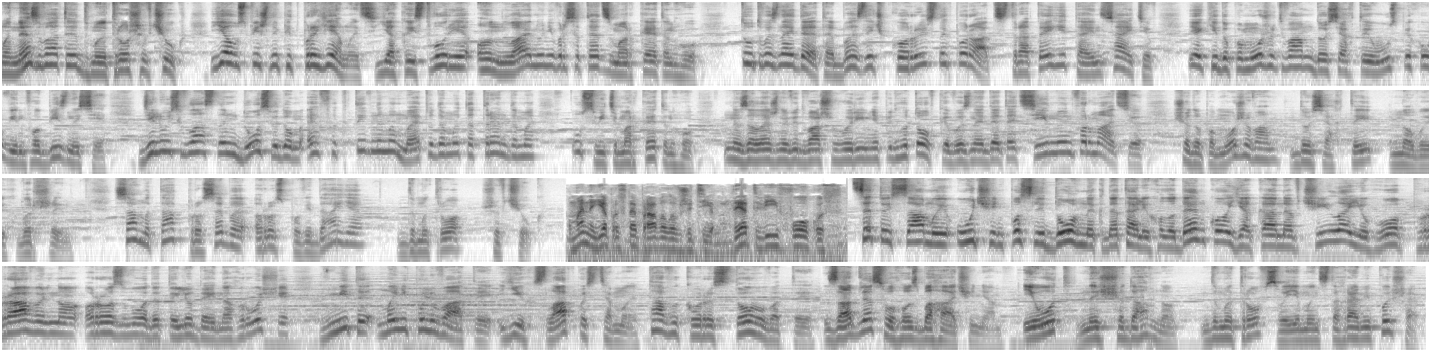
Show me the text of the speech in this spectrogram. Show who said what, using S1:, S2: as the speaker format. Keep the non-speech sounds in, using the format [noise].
S1: Мене звати Дмитро Шевчук. Я успішний підприємець, який створює онлайн-університет з маркетингу. Тут ви знайдете безліч корисних порад, стратегій та інсайтів, які допоможуть вам досягти успіху в інфобізнесі. Ділюсь власним досвідом, ефективними методами та трендами у світі маркетингу. Незалежно від вашого рівня підготовки, ви знайдете цінну інформацію, що допоможе вам досягти нових вершин. Саме так про себе розповідає Дмитро Шевчук.
S2: У мене є просте правило в житті: де твій фокус?
S1: Це той самий учень, послідовник Наталі Холоденко, яка навчила його правильно розводити людей на гроші, вміти маніпулювати їх слабкостями та використовувати задля свого збагачення. І от нещодавно Дмитро в своєму інстаграмі пише:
